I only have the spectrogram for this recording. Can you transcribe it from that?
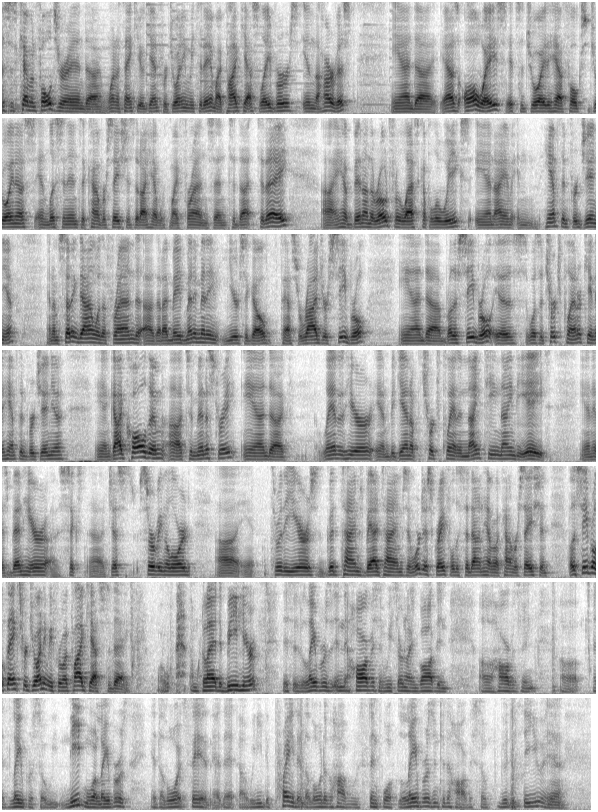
This is Kevin Folger, and uh, I want to thank you again for joining me today on my podcast, Laborers in the Harvest. And uh, as always, it's a joy to have folks join us and listen in to conversations that I have with my friends. And to- today, I have been on the road for the last couple of weeks, and I am in Hampton, Virginia. And I'm sitting down with a friend uh, that I made many, many years ago, Pastor Roger Sebrell. And uh, Brother Sebrell is, was a church planter, came to Hampton, Virginia and God called him uh, to ministry and uh, landed here and began a church plant in 1998 and has been here uh, six, uh, just serving the Lord uh, through the years, good times, bad times, and we're just grateful to sit down and have a conversation. Brother Sebrell, thanks for joining me for my podcast today. Well, I'm glad to be here. This is Laborers in the Harvest, and we certainly are involved in uh, harvesting as laborers, so we need more laborers the Lord said that, that uh, we need to pray that the Lord of the harvest will send forth laborers into the harvest. So good to see you. yeah.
